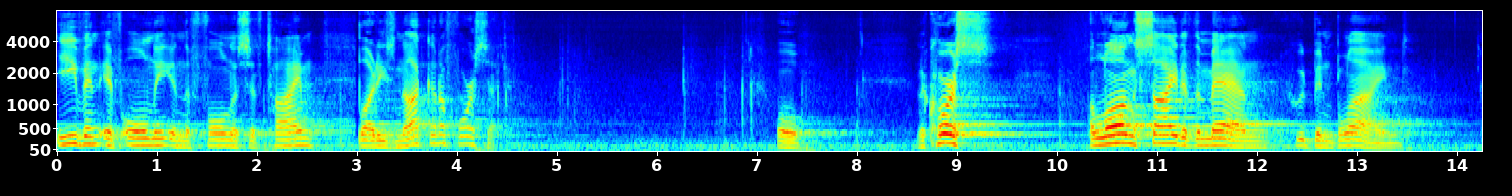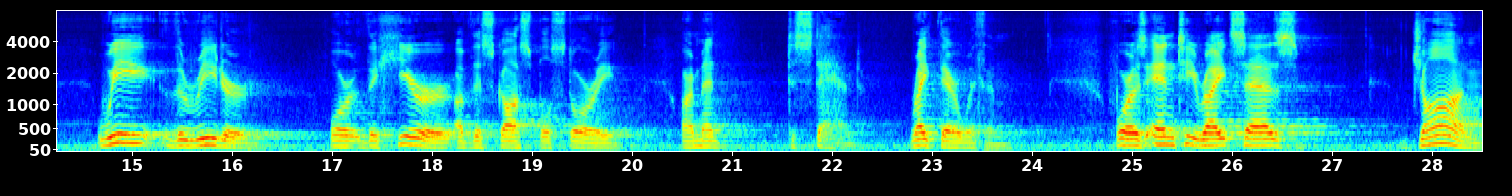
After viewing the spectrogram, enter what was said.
even if only in the fullness of time but he's not going to force it. Oh, and of course, alongside of the man who'd been blind, we, the reader or the hearer of this gospel story, are meant to stand right there with him. For as N.T. Wright says, John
